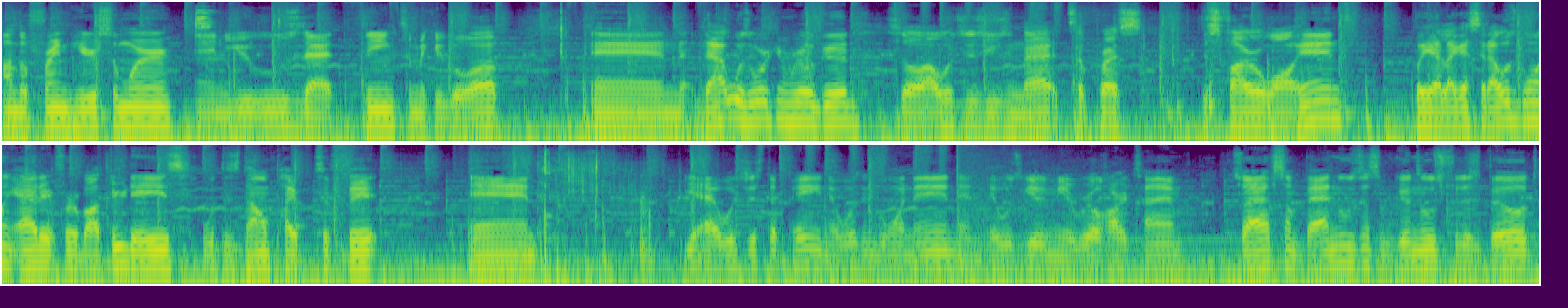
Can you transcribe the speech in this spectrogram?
on the frame here somewhere and use that thing to make it go up. And that was working real good. So I was just using that to press this firewall in. But yeah like I said I was going at it for about three days with this downpipe to fit. And yeah it was just a pain. It wasn't going in and it was giving me a real hard time. So I have some bad news and some good news for this build.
